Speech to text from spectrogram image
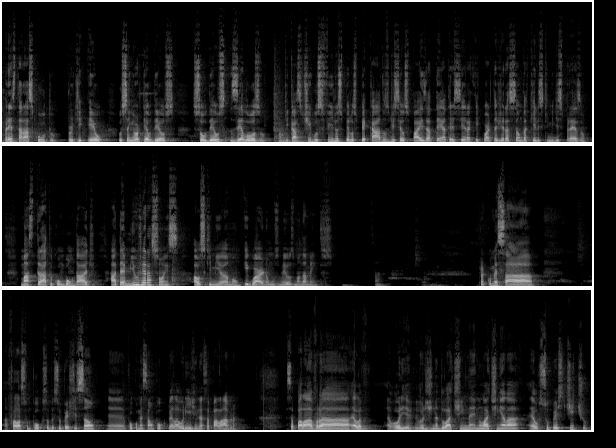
prestarás culto, porque eu, o Senhor teu Deus, sou Deus zeloso, que castigo os filhos pelos pecados de seus pais até a terceira e quarta geração daqueles que me desprezam, mas trato com bondade até mil gerações aos que me amam e guardam os meus mandamentos. Para começar falar um pouco sobre superstição, é, vou começar um pouco pela origem dessa palavra. Essa palavra, ela origina do latim, né? No latim ela é o superstitio,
